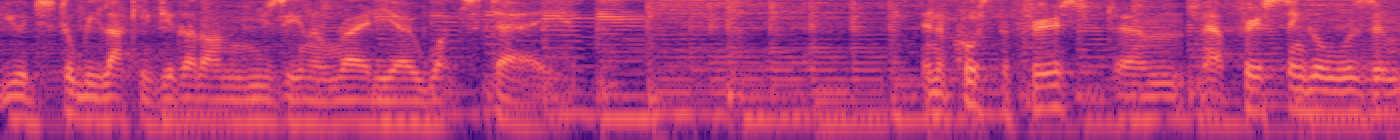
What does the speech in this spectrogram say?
you'd still be lucky if you got on New Zealand radio once a day. And of course, the first, um, our first single was a,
